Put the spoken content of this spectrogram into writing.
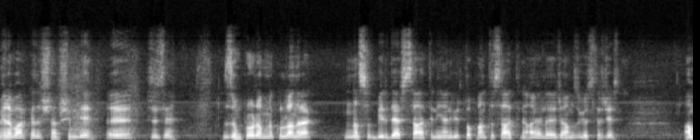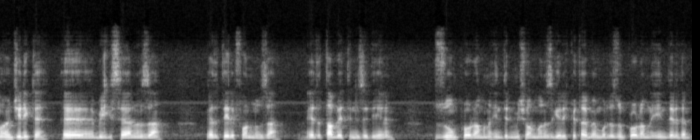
Merhaba arkadaşlar. Şimdi e, size Zoom programını kullanarak nasıl bir ders saatini yani bir toplantı saatini ayarlayacağımızı göstereceğiz. Ama öncelikle e, bilgisayarınıza ya da telefonunuza ya da tabletinize diyelim Zoom programını indirmiş olmanız gerekiyor. Tabii ben burada Zoom programını indirdim.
